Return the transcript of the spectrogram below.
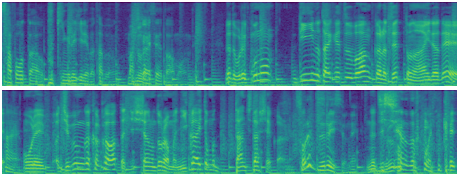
サポーターをブッキングできれば多分巻き返せるとは思うんでだって俺この D の対決1から Z の間で、はい。俺自分が関わった実写のドラマ2回とも団地出してるからね。それずるいですよね。ね実写のドラマ2回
